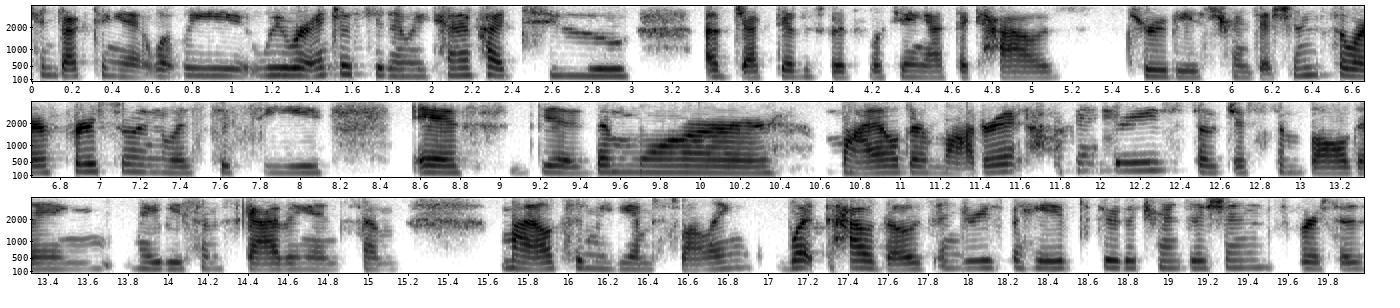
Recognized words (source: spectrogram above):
conducting it, what we, we were interested in, we kind of had two objectives with looking at the cows through these transitions. So our first one was to see if the, the more mild or moderate hock injuries, so just some balding, maybe some scabbing and some mild to medium swelling, what how those injuries behaved through the transitions versus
